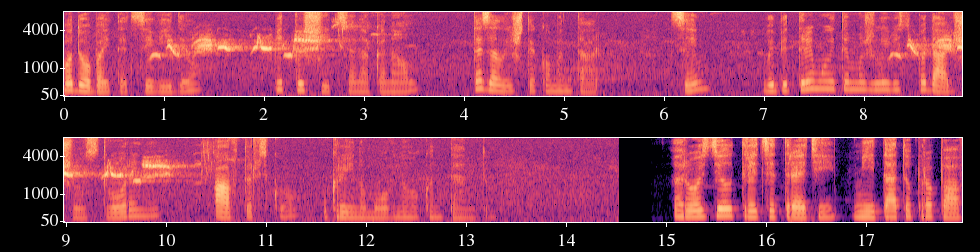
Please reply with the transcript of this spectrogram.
Вподобайте це відео, підпишіться на канал та залиште коментар. Цим ви підтримуєте можливість подальшого створення авторського україномовного контенту. Розділ 33. Мій тато пропав.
